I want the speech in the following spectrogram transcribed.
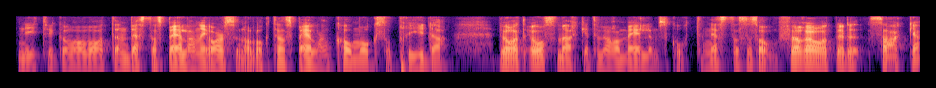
ni tycker har varit den bästa spelaren i Arsenal och den spelaren kommer också pryda vårt årsmärke till våra medlemskort nästa säsong. Förra året blev det Saka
